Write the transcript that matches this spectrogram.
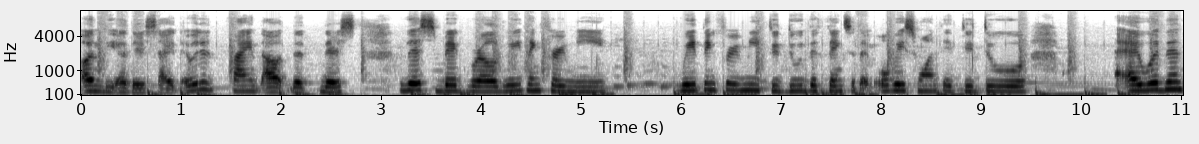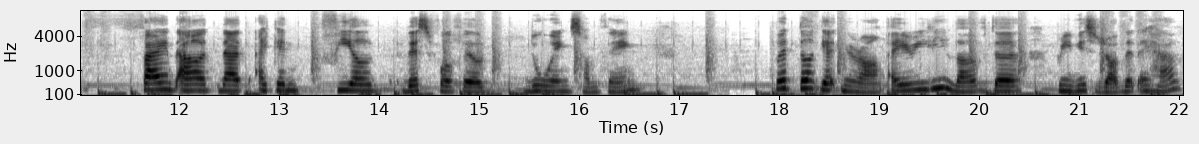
on the other side. I wouldn't find out that there's this big world waiting for me, waiting for me to do the things that I've always wanted to do. I wouldn't find out that I can feel this fulfilled doing something. But don't get me wrong, I really love the previous job that I have.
